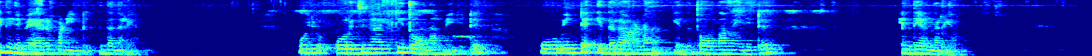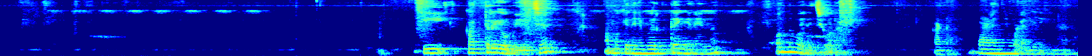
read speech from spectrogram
ഇതിന് വേറെ പണിയുണ്ട്. എന്താണെന്നറിയാം ഒരു ഒറിജിനാലിറ്റി തോന്നാൻ വേണ്ടിയിട്ട് പൂവിന്റെ ഇതളാണ് എന്ന് തോന്നാൻ വേണ്ടിയിട്ട് എന്ത് ചെയ്യണമെന്നറിയാം ഈ കത്രിക ഉപയോഗിച്ച് നമുക്കിതിന് വെറുതെ എങ്ങനെയെന്ന് ഒന്ന് വലിച്ചു വിടാം. കണ്ടോ? വളഞ്ഞ് വളഞ്ഞിരിക്കുന്നതാണ്.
